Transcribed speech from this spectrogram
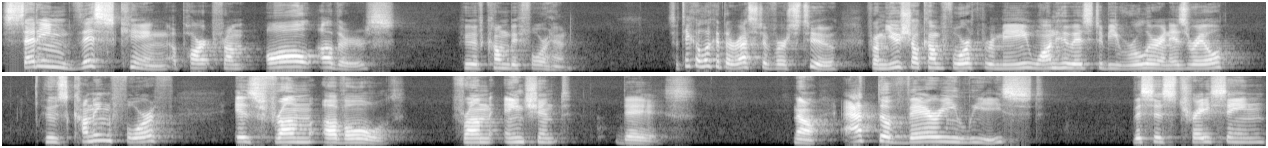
setting this king apart from all others who have come before him. So take a look at the rest of verse 2. From you shall come forth for me one who is to be ruler in Israel, whose coming forth is from of old, from ancient days. Now, at the very least, this is tracing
